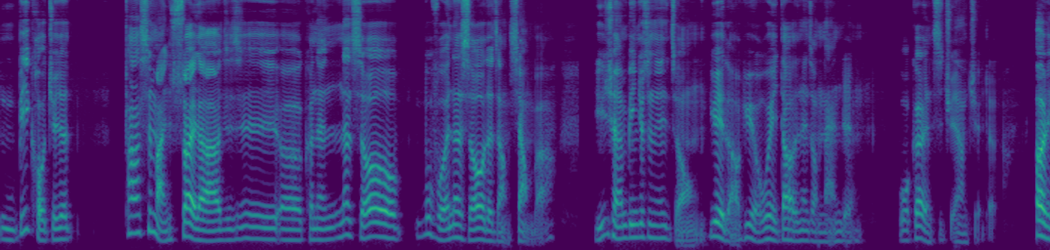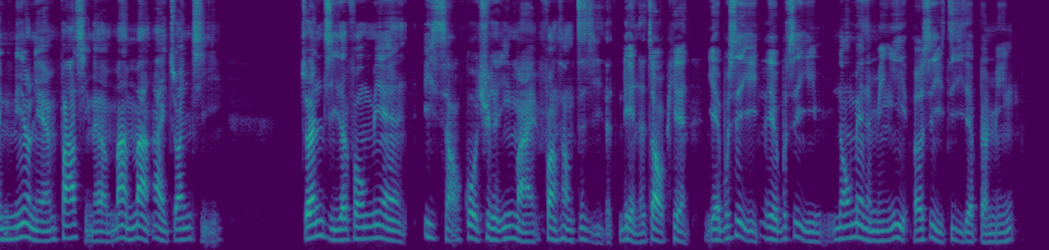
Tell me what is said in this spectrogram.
嗯，B 口觉得他是蛮帅的啊，只是呃，可能那时候。不符合那时候的长相吧？于全斌就是那种越老越有味道的那种男人，我个人是这样觉得。二零零六年发行了《慢慢爱》专辑，专辑的封面一扫过去的阴霾，放上自己的脸的照片，也不是以也不是以 No Man 的名义，而是以自己的本名，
